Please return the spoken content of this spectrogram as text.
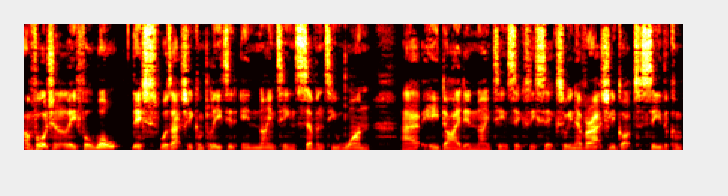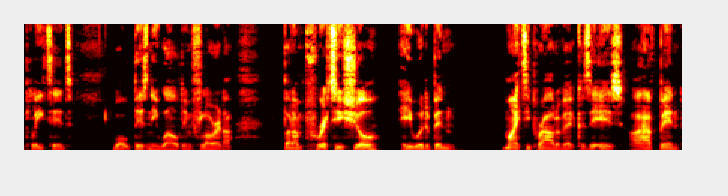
unfortunately for Walt, this was actually completed in 1971. Uh, he died in 1966, so he never actually got to see the completed Walt Disney World in Florida. But I'm pretty sure he would have been mighty proud of it because it is. I have been,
